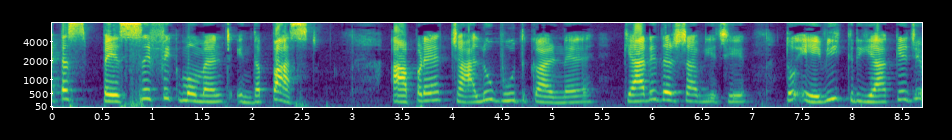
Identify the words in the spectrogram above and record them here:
at a specific moment in the past આપણે ચાલુ ભૂતકાળને ક્યારે દર્શાવીએ છીએ? તો એવી ક્રિયા કે જે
